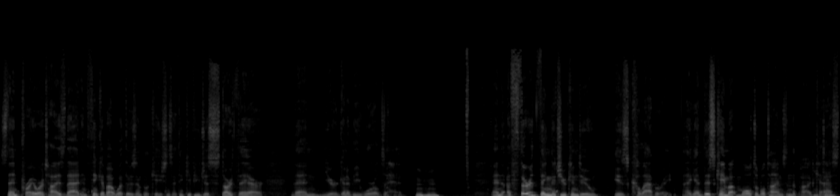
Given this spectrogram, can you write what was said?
So then prioritize that and think about what those implications. I think if you just start there, then you're going to be worlds ahead. Mm-hmm. And a third thing that you can do is collaborate. Again, this came up multiple times in the podcast.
